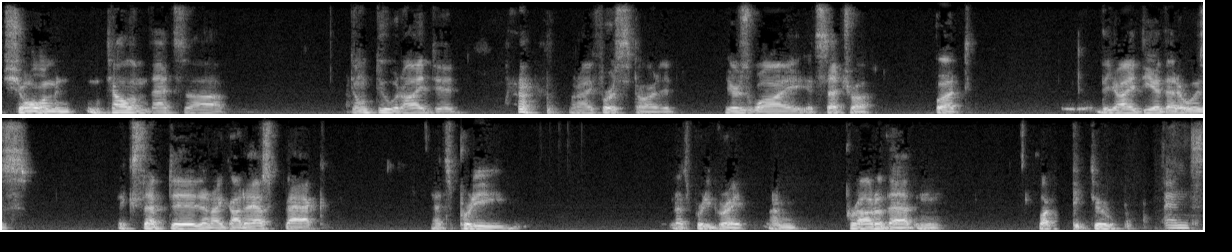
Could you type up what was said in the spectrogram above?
show them and, and tell them that's uh, don't do what I did when I first started. Here's why, etc. But the idea that it was accepted and I got asked back, that's pretty that's pretty great. I'm proud of that and lucky too. And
